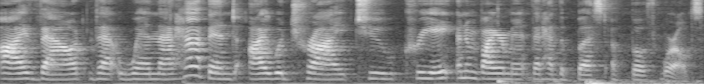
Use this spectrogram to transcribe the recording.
I vowed that when that happened, I would try to create an environment that had the best of both worlds.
